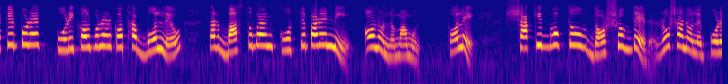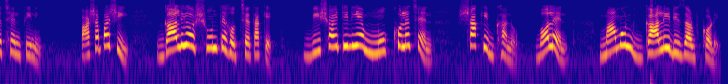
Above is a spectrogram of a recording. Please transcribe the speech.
একের পর এক পরিকল্পনার কথা বললেও তার বাস্তবায়ন করতে পারেননি অনন্য মামুন। ফলে সাকিব ভক্ত দর্শকদের রোশানলে পড়েছেন তিনি। পাশাপাশি গালিও শুনতে হচ্ছে তাকে। বিষয়টি নিয়ে মুখ খুলেছেন সাকিব খানও। বলেন, মামুন গালি ডিজার্ভ করে।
